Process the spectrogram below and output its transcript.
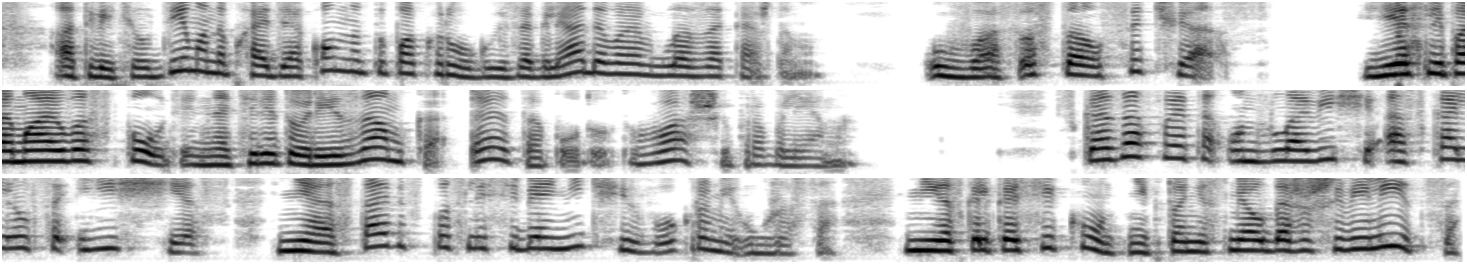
— ответил демон, обходя комнату по кругу и заглядывая в глаза каждому. «У вас остался час. Если поймаю вас в полдень на территории замка, это будут ваши проблемы». Сказав это, он зловеще оскалился и исчез, не оставив после себя ничего, кроме ужаса. Несколько секунд никто не смел даже шевелиться,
